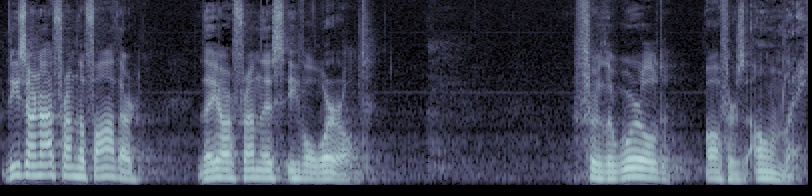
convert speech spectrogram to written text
these are not from the Father, they are from this evil world. For the world offers only.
